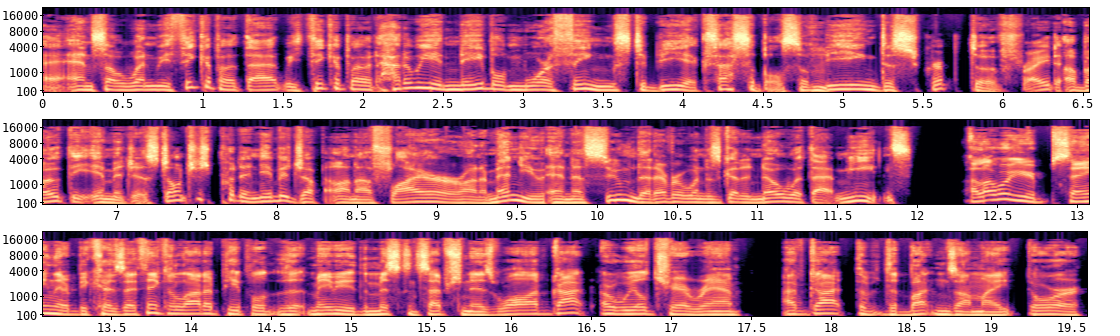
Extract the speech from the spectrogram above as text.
And so when we think about that, we think about how do we enable more things to be accessible? So mm-hmm. being descriptive, right, about the images. Don't just put an image up on a flyer or on a menu and assume that everyone is going to know what that means. I love what you're saying there because I think a lot of people that maybe the misconception is, well, I've got a wheelchair ramp, I've got the, the buttons on my door,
